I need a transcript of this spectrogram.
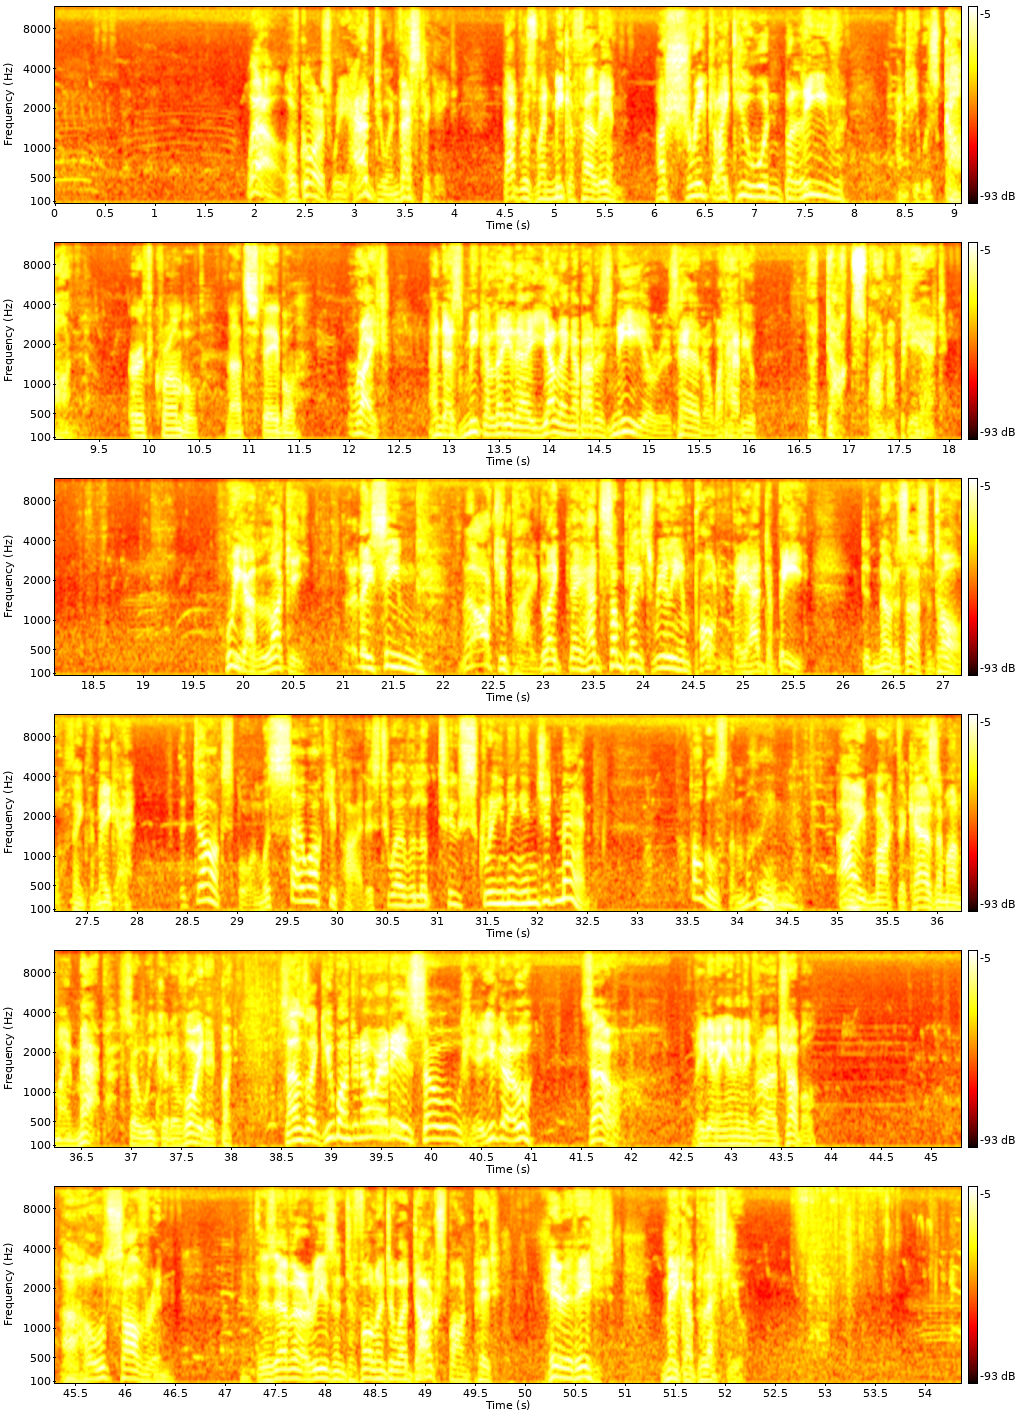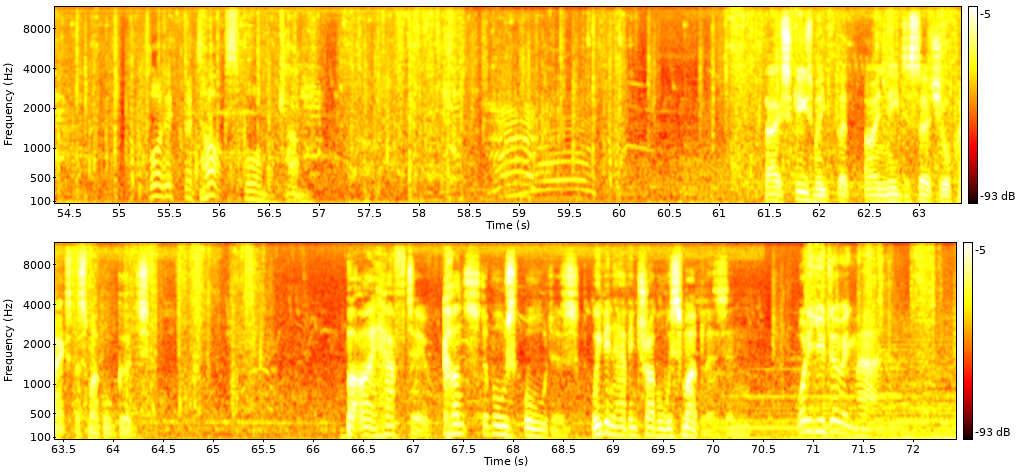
Well, of course, we had to investigate. That was when Mika fell in. A shriek like you wouldn't believe, and he was gone. Earth crumbled, not stable. Right. And as Mika lay there yelling about his knee or his head or what have you, the Darkspawn appeared. We got lucky. They seemed occupied, like they had someplace really important they had to be. Didn't notice us at all, think the Maker. The Darkspawn was so occupied as to overlook two screaming injured men. Boggles the mind. Hmm. I marked the chasm on my map so we could avoid it, but sounds like you want to know where it is, so here you go. So, we getting anything for our trouble? A whole sovereign. If there's ever a reason to fall into a darkspawn pit, here it is. Make a bless you. What if the Darkspawn come? Uh, excuse me, but I need to search your packs for smuggled goods. But I have to. Constable's orders. We've been having trouble with smugglers and... What are you doing, man?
